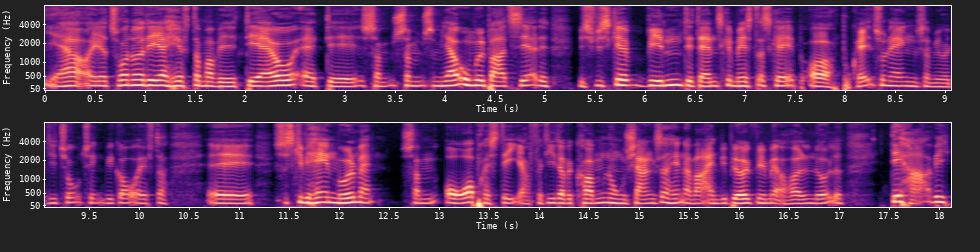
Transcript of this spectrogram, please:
Ja, og jeg tror noget af det, jeg hæfter mig ved, det er jo, at øh, som, som, som jeg umiddelbart ser det, hvis vi skal vinde det danske mesterskab og pokalturneringen, som jo er de to ting, vi går efter, øh, så skal vi have en målmand, som overpræsterer, fordi der vil komme nogle chancer hen ad vejen. Vi bliver jo ikke ved med at holde nullet. Det har vi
